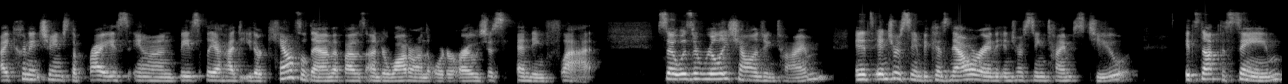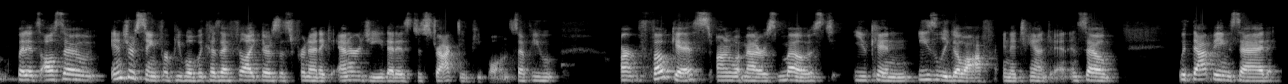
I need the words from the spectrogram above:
I couldn't change the price. And basically, I had to either cancel them if I was underwater on the order or I was just ending flat. So it was a really challenging time. And it's interesting because now we're in interesting times too. It's not the same, but it's also interesting for people because I feel like there's this frenetic energy that is distracting people. And so if you aren't focused on what matters most, you can easily go off in a tangent. And so, with that being said,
